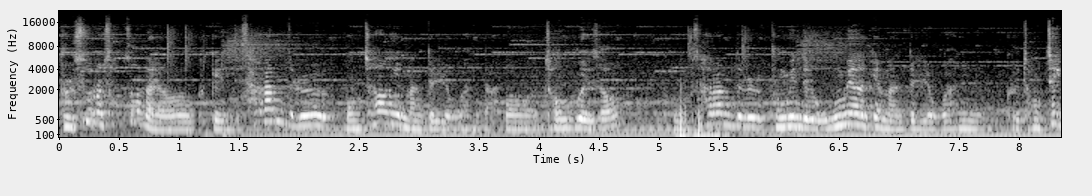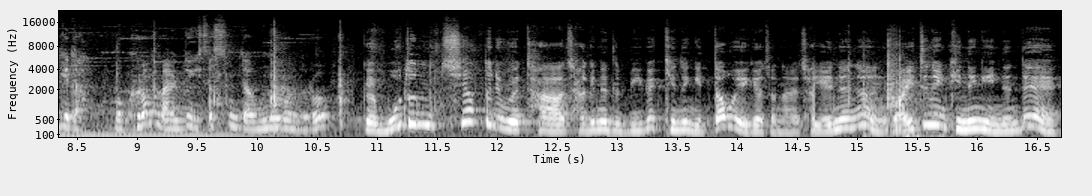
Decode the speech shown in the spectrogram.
불소를 섞잖아요. 그게 이제 사람들을 멍청하게 만들려고 한다. 어, 정부에서 뭐 사람들을 국민들을 우매하게 만들려고 하는 그 정책이다. 뭐 그런 말도 있었습니다. 음모론으로. 그러니까 모든 치약들이 왜 다 자기네들 미백 기능이 있다고 얘기하잖아요. 자, 얘네는 화이트닝 기능이 있는데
